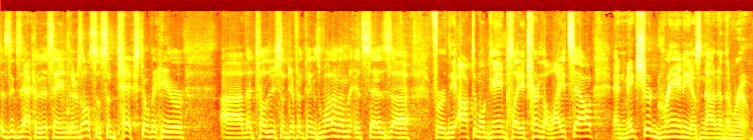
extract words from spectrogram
is exactly the same. There's also some text over here uh, that tells you some different things. One of them, it says uh, for the optimal gameplay, turn the lights out and make sure Granny is not in the room.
